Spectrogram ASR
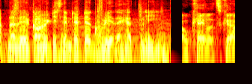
আপনাদের কমিউনিটি সেন্টারটা ঘুরিয়ে দেখাচ্ছি। Okay, let's go.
